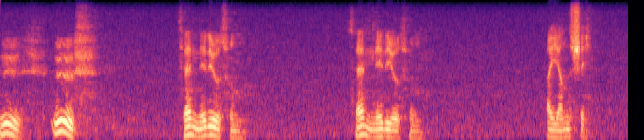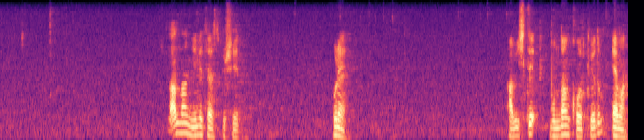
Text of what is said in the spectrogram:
Üf, üf. Sen ne diyorsun? Sen ne diyorsun? Ay yanlış şey. Lan lan yine ters köşeydi. Bu ne? Abi işte bundan korkuyordum. Ema.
